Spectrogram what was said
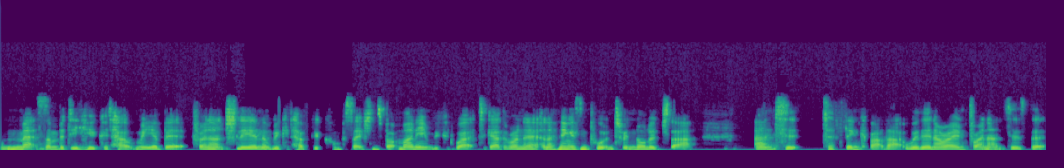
met somebody who could help me a bit financially and that we could have good conversations about money and we could work together on it. And I think it's important to acknowledge that and to, to think about that within our own finances that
